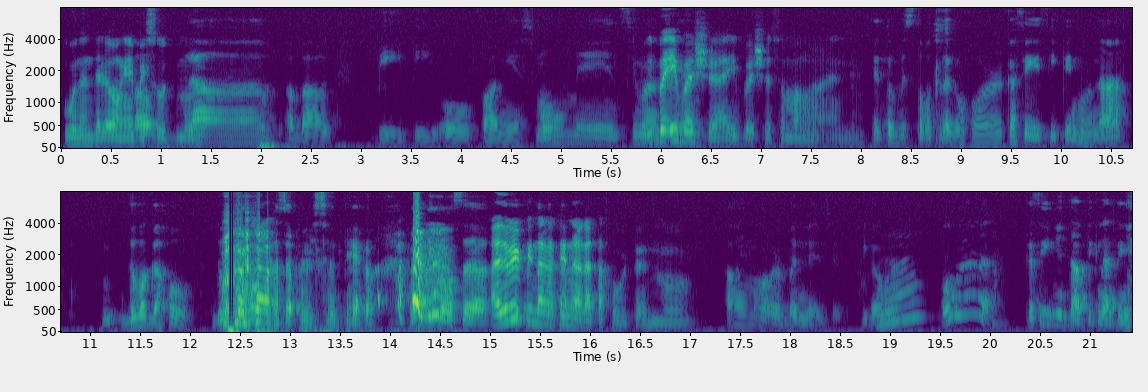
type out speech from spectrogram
unang dalawang About episode mo? love, about BPO funniest moments. yung mga Iba-iba ganyan. siya. Iba siya sa mga ano. Ito gusto ko talagang horror. Kasi isipin mo, na duwag ako. Duwag ako as a person. Pero, mahilig ako sa... Ano ba yung sa pinaka-kinakatakutan mo? Ako yung mga urban legend. Ikaw ba? Hmm? Oo nga. Kasi yun yung topic natin.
